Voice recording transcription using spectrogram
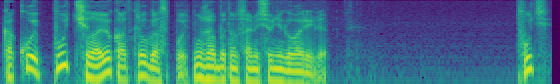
Какой путь человеку открыл Господь? Мы уже об этом с вами сегодня говорили. Путь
